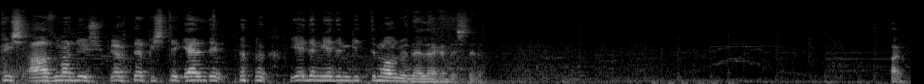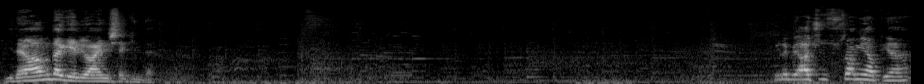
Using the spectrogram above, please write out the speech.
piş ağzıma düş köfte pişti geldim yedim yedim gittim olmuyor değerli arkadaşlarım. Bak devamı da geliyor aynı şekilde. Böyle bir aç susam yap ya.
